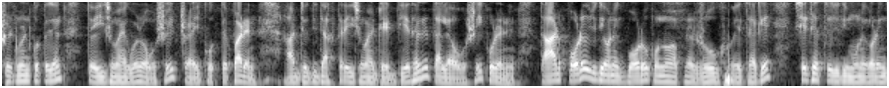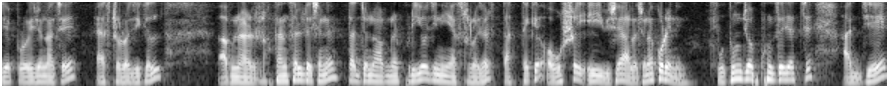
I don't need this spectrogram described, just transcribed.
ট্রিটমেন্ট করতে যান, তো এই সময় একবার অবশ্যই ট্রাই করতে পারেন। আর যদি ডাক্তার এই সময় ডেট দিয়ে থাকে, তাহলে অবশ্যই করে নিন। তারপরেও যদি অনেক বড় কোনো আপনার রোগ হয়ে থাকে, সেক্ষেত্রে যদি মনে করেন যে প্রয়োজন আছে অ্যাস্ট্রোলজিক্যাল আপনার কনসালটেশনে তার জন্য আপনার প্রিয় যিনি অ্যাস্ট্রোলজার তার থেকে অবশ্যই এই বিষয়ে আলোচনা করে নিন। প্রথম জব খুঁজতে যাচ্ছে আর যে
